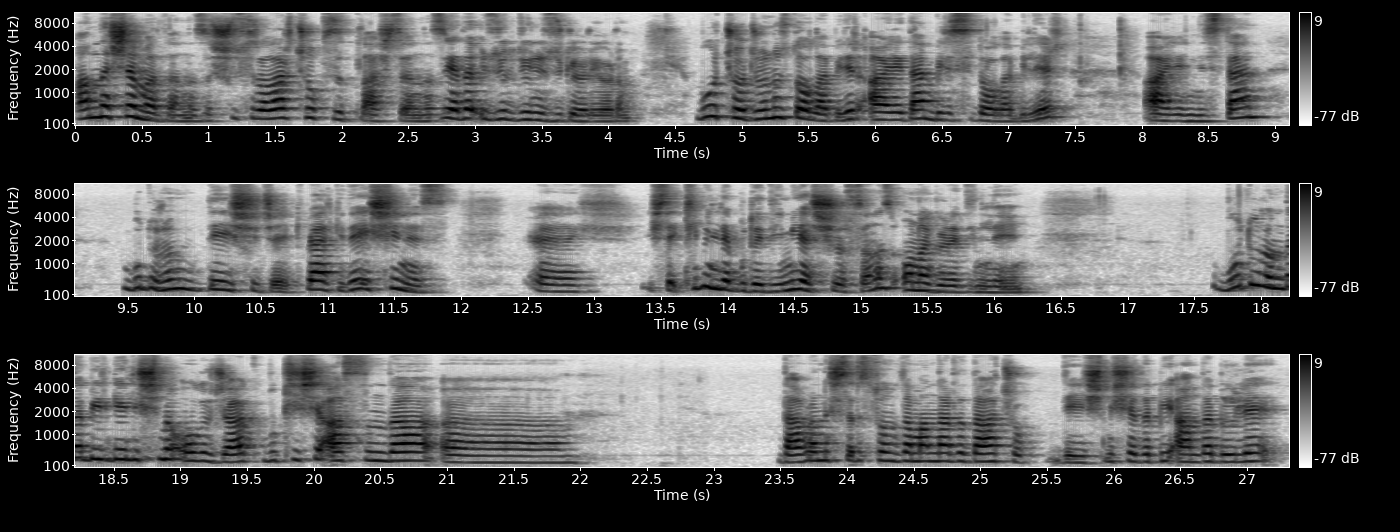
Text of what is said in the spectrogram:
anlaşamadığınızı, şu sıralar çok zıtlaştığınızı ya da üzüldüğünüzü görüyorum. Bu çocuğunuz da olabilir, aileden birisi de olabilir, ailenizden. Bu durum değişecek. Belki de eşiniz. E, işte kiminle bu dediğimi yaşıyorsanız ona göre dinleyin. Bu durumda bir gelişme olacak. Bu kişi aslında e, davranışları son zamanlarda daha çok değişmiş ya da bir anda böyle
